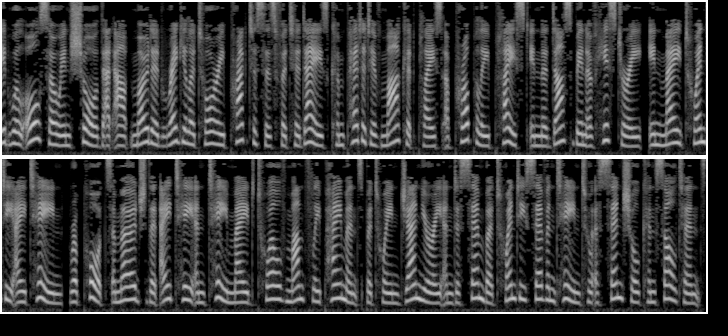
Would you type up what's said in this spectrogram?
It will also ensure that outmoded regulatory practices for today's competitive marketplace are properly placed in the dustbin of history. In May 2018, reports emerged that AT&T made 12 monthly payments between January and December 2017 to Essential Consultants,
